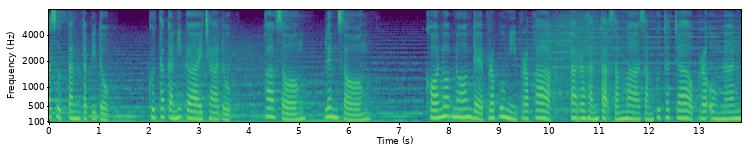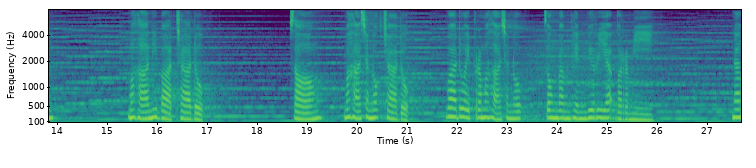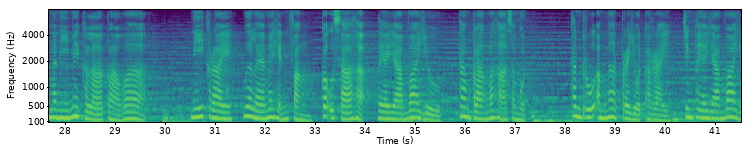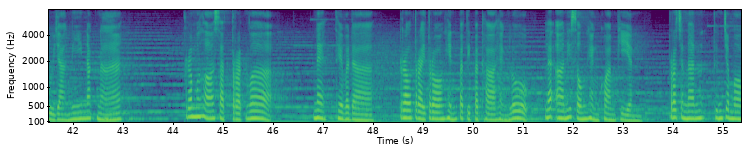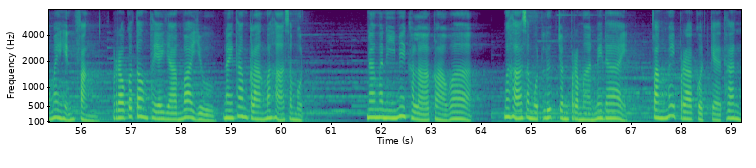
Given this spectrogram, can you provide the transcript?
ระสุตตันตปิฎกขุทธกนิกายชาดก ภาคสองเล่มสองขอนอบน้อมแด่พระผู้มีพระภาค อรหันตสัมมาสัมพุทธเจ้าพระองค์นั้น มหานิบาตชาดก 2. มหาชนกชาดก ว่าด้วยพระมหาชนกทรงบำเพ็ญวิริยบารมี นางมณีเมฆขลากล่าวว่า นี้ใครเมื่อแลไม่เห็นฝั่ง ก็อุตสาหะพยายามว่าอยู่ ท่ามกลางมหาสมุทรท่านรู้อำนาจประโยชน์อะไร จึงพยายามว่าอยู่อย่างนี้นักหนา พระมหาสัตตรัสว่า แน่ เทวดา เราไตรตรองเห็นปฏิปทาแห่งโลก และอานิสงส์แห่งความเพียร เพราะฉะนั้นถึงจะมองไม่เห็นฝั่ง เราก็ต้องพยายามว่ายอยู่ในท่ามกลางมหาสมุทรนางมณีเมฆขลากล่าวว่า มหาสมุทรลึกจนประมาณไม่ได้ ฟังไม่ปรากฏแก่ท่าน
